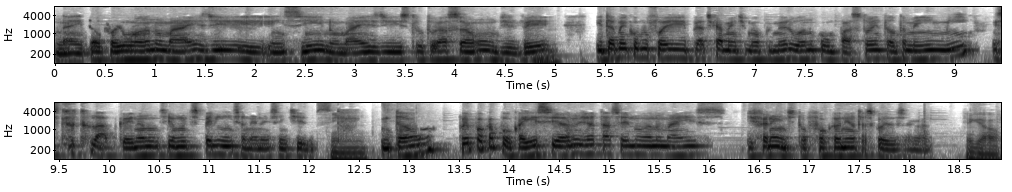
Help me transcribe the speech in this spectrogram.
Né? Então foi um ano mais de ensino, mais de estruturação, de ver. Uhum. E também como foi praticamente o meu primeiro ano como pastor, então também em me estruturar, porque eu ainda não tinha muita experiência né, nesse sentido. Sim. Então foi pouco a pouco. Aí esse ano já está sendo um ano mais diferente, estou focando em outras coisas agora. Legal.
